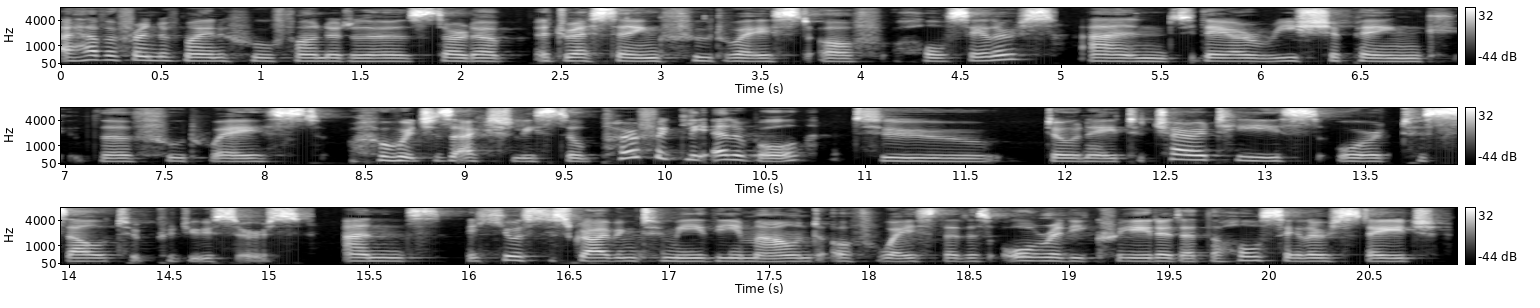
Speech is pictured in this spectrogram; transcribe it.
I have a friend of mine who founded a startup addressing food waste of wholesalers, and they are reshipping the food waste, which is actually still perfectly edible, to donate to charities or to sell to producers. And he was describing to me the amount of waste that is already created at the wholesaler stage,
